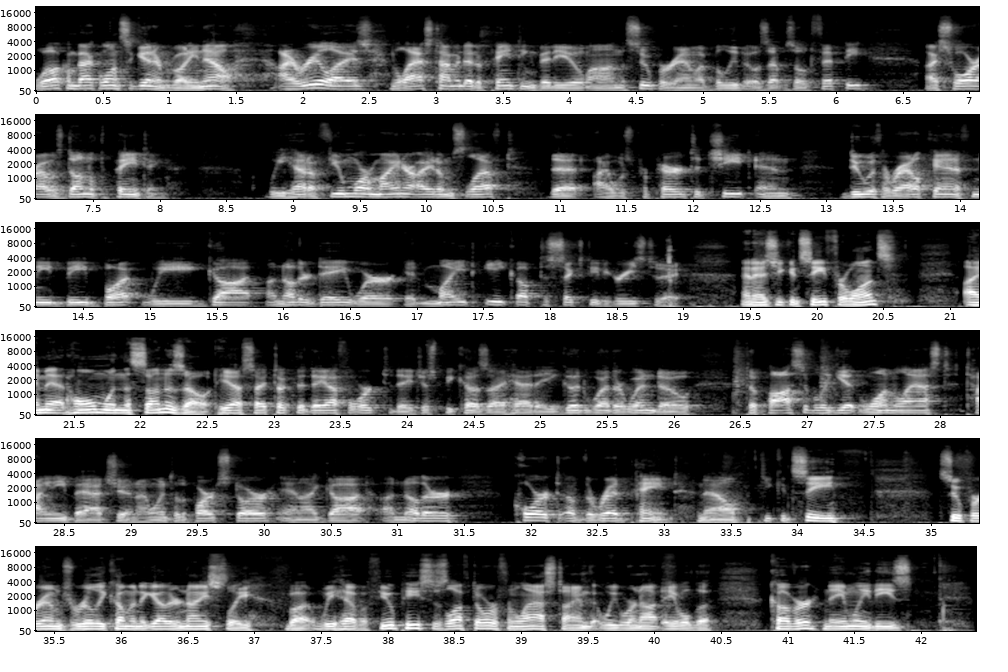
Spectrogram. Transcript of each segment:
Welcome back once again, everybody. Now, I realize the last time I did a painting video on the Super M, I believe it was episode 50, I swore I was done with the painting. We had a few more minor items left that I was prepared to cheat and do with a rattle can if need be, but we got another day where it might eke up to 60 degrees today. And as you can see, for once, I'm at home when the sun is out. Yes, I took the day off of work today just because I had a good weather window to possibly get one last tiny batch in. I went to the parts store and I got another quart of the red paint. Now, you can see Super M's really coming together nicely, but we have a few pieces left over from last time that we were not able to cover, namely these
